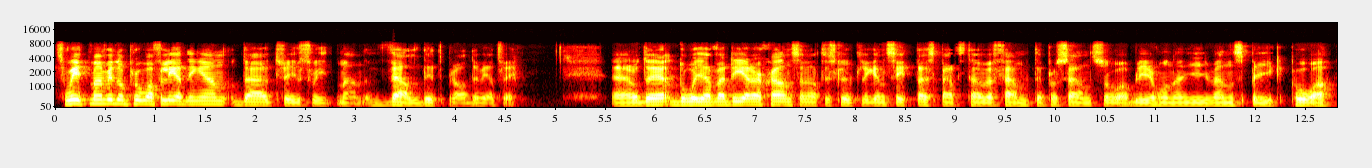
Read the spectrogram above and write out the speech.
Sweetman vill de prova för ledningen. Där trivs Sweetman väldigt bra, det vet vi. Eh, och det, då jag värderar chansen att till slutligen sitta i spets till över 50% så blir hon en given spik på,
